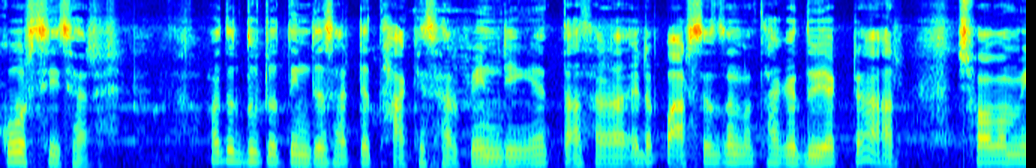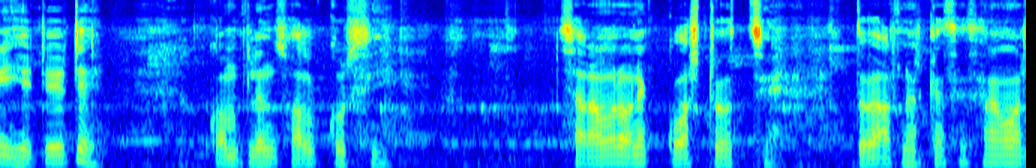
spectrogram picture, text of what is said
করছি, স্যার। হয়তো দুটো, তিনটে, চারটে থাকে স্যার পেন্ডিংয়ে তাছাড়া এটা পার্সের জন্য থাকে দুই একটা, আর সব আমি হেঁটে হেঁটে কমপ্লেন সলভ করছি। স্যার, আমার অনেক কষ্ট হচ্ছে। তো আপনার কাছে স্যার আমার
